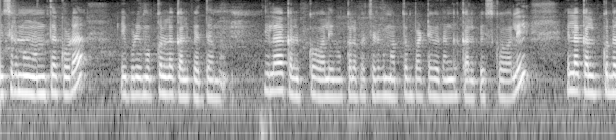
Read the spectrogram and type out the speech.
మిశ్రమం అంతా కూడా ఇప్పుడు ఈ ముక్కల్లో కలిపేద్దాము. ఇలా కలుపుకోవాలి. ముక్కల పచ్చడికి మొత్తం పట్టే విధంగా కలిపేసుకోవాలి. ఇలా కలుపుకున్న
